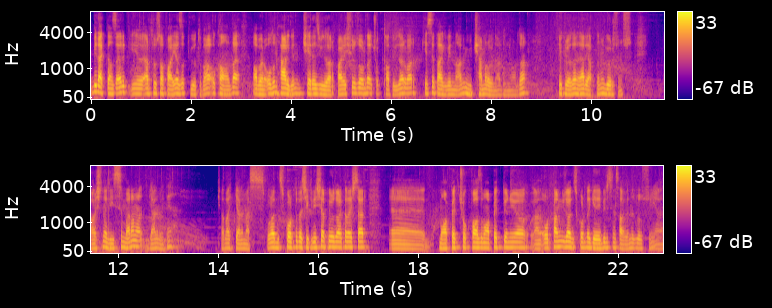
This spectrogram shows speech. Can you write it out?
bir dakikanızı ayırıp e, Ertuğrul Safa yazıp YouTube'a o kanalda abone olun. Her gün çerez videolar paylaşıyoruz orada. Çok tatlı videolar var. Kesin takip edin abi. Mükemmel oyunlar dönüyor orada. Tekrardan neler yaptığını görürsünüz. Karşında Lee var ama gelmedi. İnşallah gelmez. Burada Discord'da da çekiliş yapıyoruz arkadaşlar. Ee, muhabbet çok fazla muhabbet dönüyor. Yani ortam güzel. Discord'da gelebilirsiniz haberiniz olsun yani.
